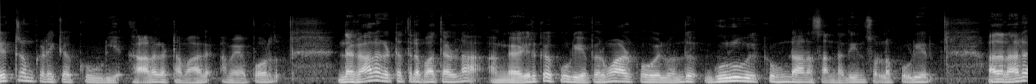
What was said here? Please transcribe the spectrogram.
ஏற்றம் கிடைக்கக்கூடிய காலகட்டமாக அமைய போகிறது இந்த காலகட்டத்தில் பார்த்தோம்னா அங்கே இருக்கக்கூடிய பெருமாள் கோவில் வந்து குருவிற்கு உண்டான சன்னதின்னு சொல்லக்கூடியது. அதனால்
